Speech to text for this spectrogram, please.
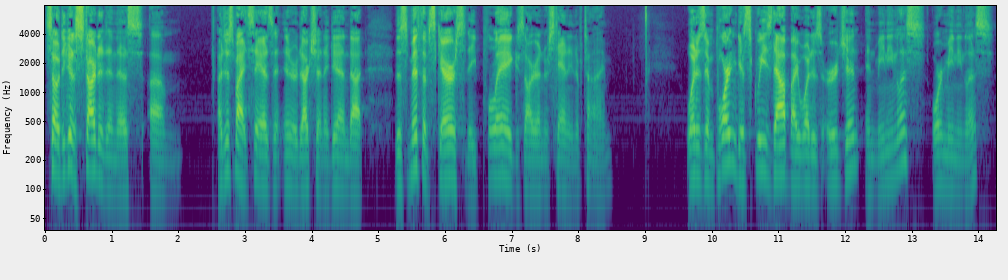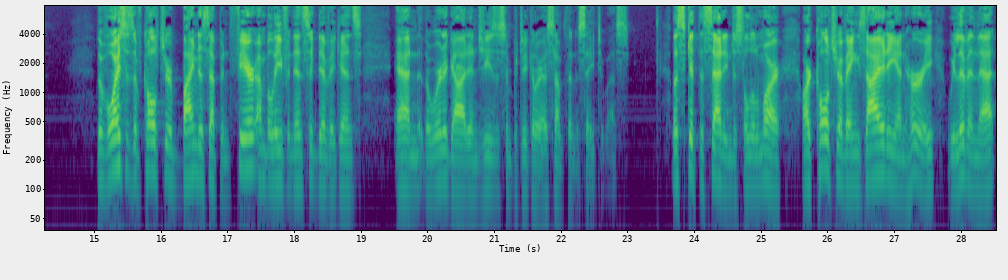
So, to get us started in this, um, I just might say as an introduction again that this myth of scarcity plagues our understanding of time. What is important gets squeezed out by what is urgent and meaningless or meaningless. The voices of culture bind us up in fear, unbelief, and insignificance, and the Word of God, and Jesus in particular, has something to say to us. Let's get the setting just a little more. Our culture of anxiety and hurry, we live in that.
